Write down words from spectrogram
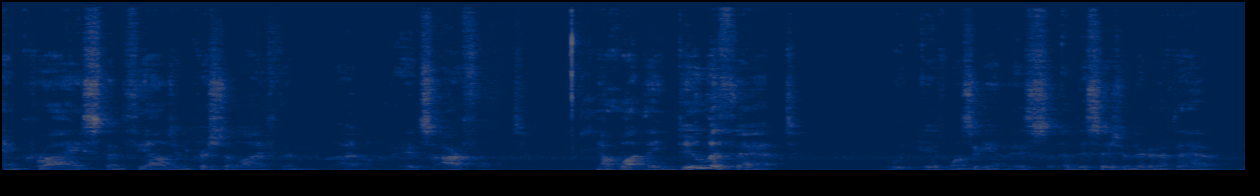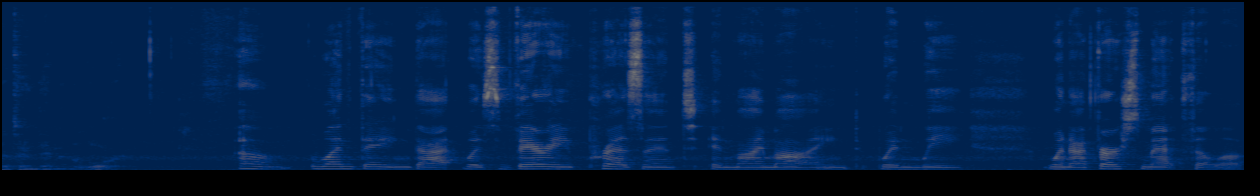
and Christ and theology and Christian life, then it's our fault. Now, what they do with that is once again is a decision they're going to have to have between them and the Lord. Um, one thing that was very present in my mind when we, when I first met Philip,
